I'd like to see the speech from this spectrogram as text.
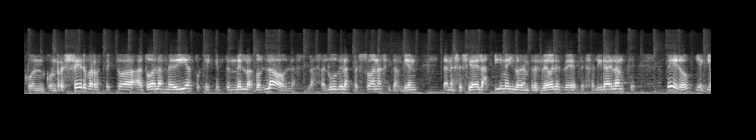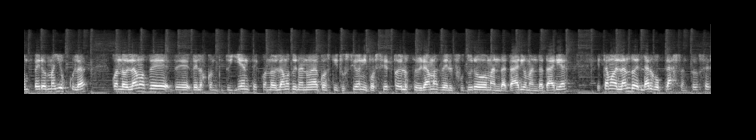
con, reserva respecto a, todas las medidas porque hay que entender los dos lados, la, salud de las personas y también la necesidad de las pymes y los emprendedores de, de salir adelante. Pero, y aquí un pero en mayúscula, cuando hablamos de, los constituyentes, cuando hablamos de una nueva constitución y por cierto de los programas del futuro mandatario, mandataria, estamos hablando del largo plazo. Entonces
